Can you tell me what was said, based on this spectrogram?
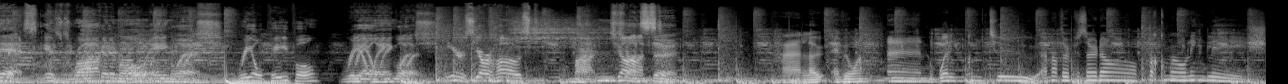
This is Rock and Roll English. Real people, real English. Here's your host, Martin Johnston. Hello, everyone, and welcome to another episode of Rock and Roll English,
